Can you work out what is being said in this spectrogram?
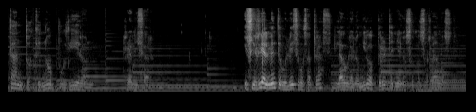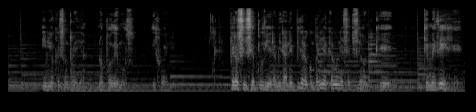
tantos que no pudieron realizar. ¿Y si realmente volviésemos atrás? Laura lo miró, pero él tenía los ojos cerrados y vio que sonreía. No podemos, dijo él. Pero si se pudiera, mira, le pido a la compañía que haga una excepción, que, que me deje.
